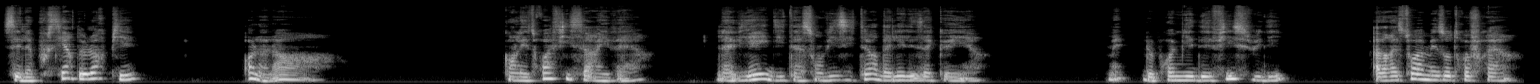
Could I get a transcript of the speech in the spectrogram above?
C'est la poussière de leurs pieds. Oh là là Quand les trois fils arrivèrent, la vieille dit à son visiteur d'aller les accueillir. Mais le premier des fils lui dit Adresse-toi à mes autres frères.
